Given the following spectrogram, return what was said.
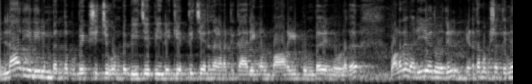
എല്ലാ രീതിയിലും ബന്ധം ഉപേക്ഷിച്ചുകൊണ്ട് ബി ജെ പിയിലേക്ക് എത്തിച്ചേരുന്ന കണക്ക് കാര്യങ്ങൾ മാറിയിട്ടുണ്ട് എന്നുള്ളത് വളരെ വലിയ തോതിൽ ഇടതുപക്ഷത്തിന്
